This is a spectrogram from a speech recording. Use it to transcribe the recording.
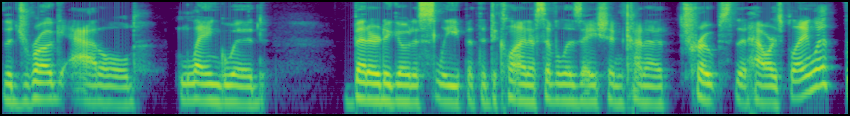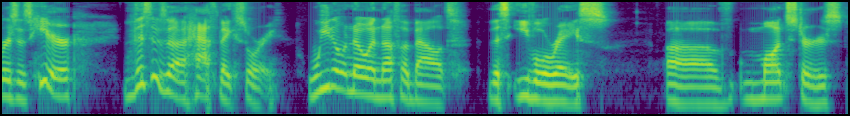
the drug addled, languid, better to go to sleep at the decline of civilization kind of tropes that Howard's playing with. Versus here, this is a half baked story. We don't know enough about this evil race of monsters.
